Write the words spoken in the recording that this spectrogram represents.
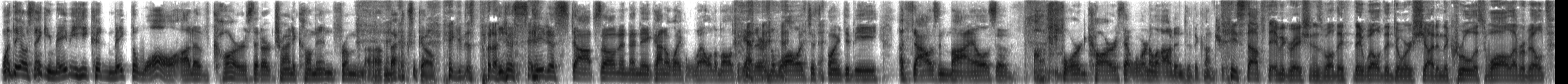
one thing I was thinking, maybe he could make the wall out of cars that are trying to come in from uh, Mexico. he could just put a- he just he just stops them, and then they kind of like weld them all together, and the wall is just going to be a thousand miles of, of Ford cars that weren't allowed into the country. He stops the immigration as well. They they weld the doors shut in the cruelest wall ever built,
